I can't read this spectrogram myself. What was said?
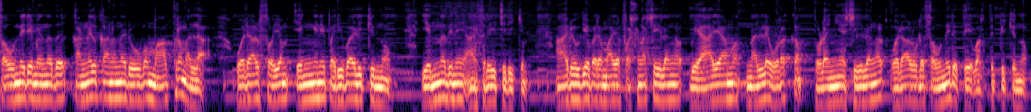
സൗന്ദര്യം സൗന്ദര്യമെന്നത് കണ്ണിൽ കാണുന്ന രൂപം മാത്രമല്ല ഒരാൾ സ്വയം എങ്ങനെ പരിപാലിക്കുന്നു എന്നതിനെ ആശ്രയിച്ചിരിക്കും. ആരോഗ്യപരമായ ഭക്ഷണശീലങ്ങൾ വ്യായാമം നല്ല ഉറക്കം തുടങ്ങിയ ശീലങ്ങൾ ഒരാളുടെ സൗന്ദര്യത്തെ വർദ്ധിപ്പിക്കുന്നു.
